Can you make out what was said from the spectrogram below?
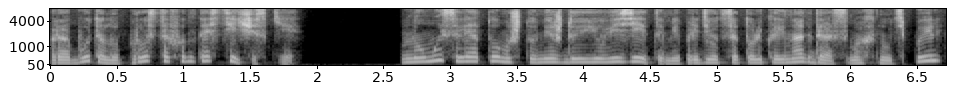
работала просто фантастически. Но мысль о том, что между ее визитами придется только иногда смахнуть пыль,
